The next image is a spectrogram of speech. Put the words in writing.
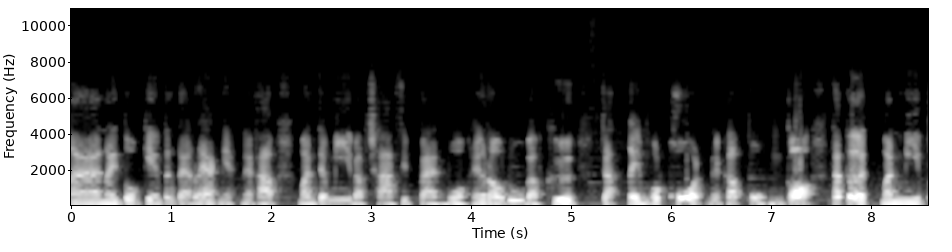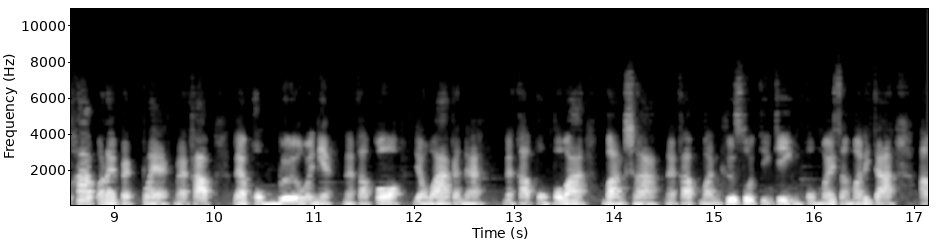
มาในตัวเกมตั้งแต่แรกเนี่ยนะครับ มันจะมีแบบฉาก 18 บวกให้เราดูแบบคือจัดเต็มโคตรๆนะครับผมก็ถ้าเกิดมันมีภาพอะไรแปลกๆนะครับ และผมเบลอไว้เนี่ยนะครับก็อย่าว่ากันนะนะครับผมเพราะว่าบางฉากนะครับมันคือสุดจริง ๆ ผมไม่สามารถที่จะเอา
